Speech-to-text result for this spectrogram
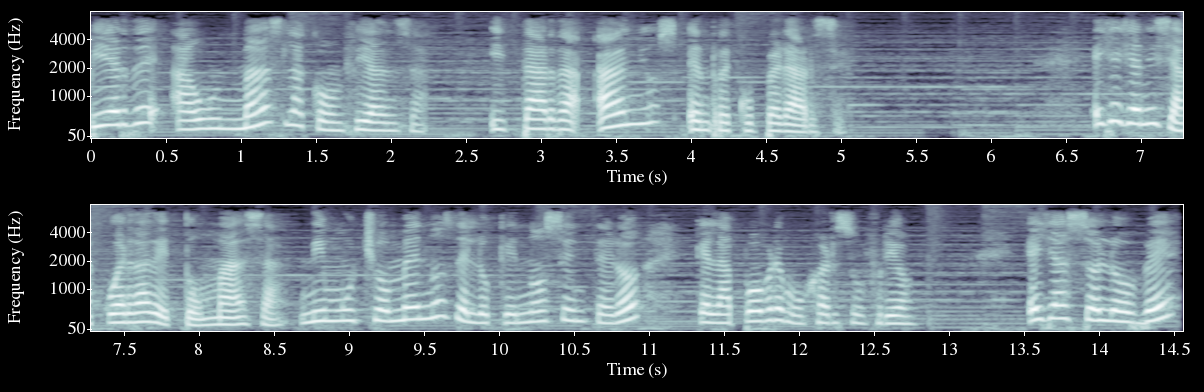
pierde aún más la confianza y tarda años en recuperarse. Ella ya ni se acuerda de Tomasa, ni mucho menos de lo que no se enteró que la pobre mujer sufrió. Ella solo ve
